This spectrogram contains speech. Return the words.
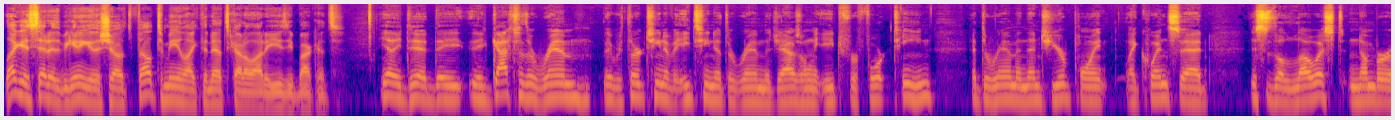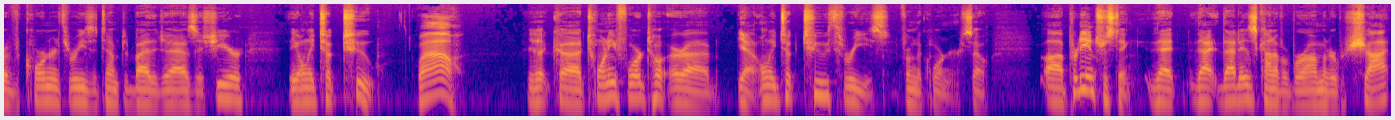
like I said at the beginning of the show, it felt to me like the Nets got a lot of easy buckets. Yeah, they did. They they got to the rim. They were 13 of 18 at the rim. The Jazz only 8 for 14 at the rim. And then to your point, like Quin said, this is the lowest number of corner threes attempted by the Jazz this year. They only took two. Wow. They took uh, 24 to, or uh, yeah, only took two threes from the corner. So uh, pretty interesting that, that that is kind of a barometer shot,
